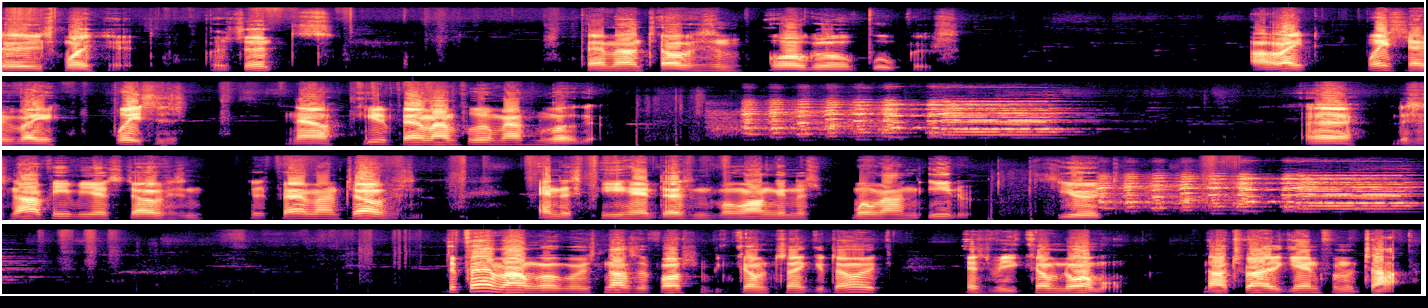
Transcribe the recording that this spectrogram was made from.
Today's Whitehead presents Paramount Television logo bloopers. Alright, places everybody, places. Now, cue the Paramount Blue Mountain logo. Uh, this is not PBS television, it's Paramount Television. And this P-head doesn't belong in this Blue Mountain either. Cute. The Paramount logo is not supposed to become psychedelic, it's to become normal. Now try it again from the top.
